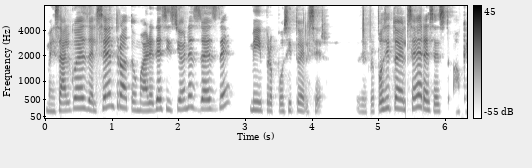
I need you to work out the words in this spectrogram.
me salgo desde el centro a tomar decisiones desde mi propósito del ser. El propósito del ser es esto. Ok.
